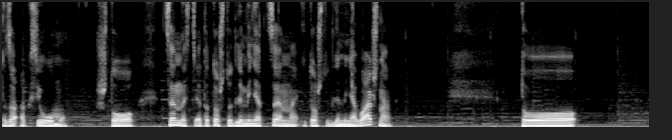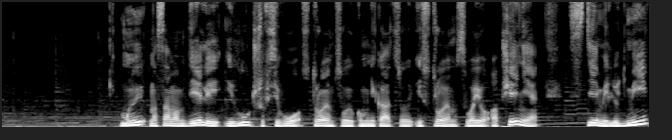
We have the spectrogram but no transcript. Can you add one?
за аксиому, что ценность это то, что для меня ценно и то, что для меня важно, то мы на самом деле и лучше всего строим свою коммуникацию и строим свое общение с теми людьми,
